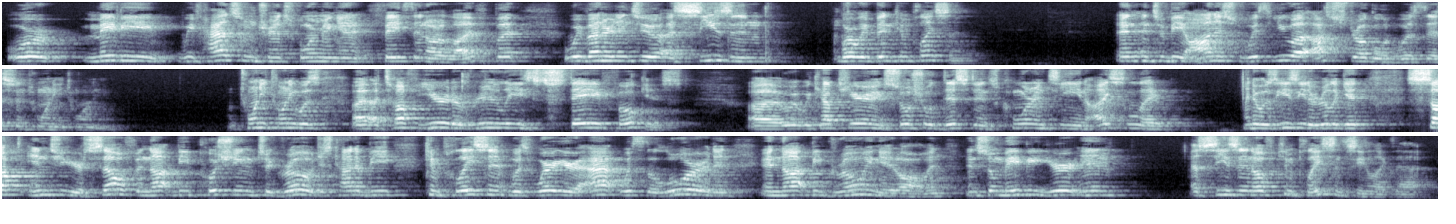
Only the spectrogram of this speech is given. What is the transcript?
Or maybe we've had some transforming faith in our life, but we've entered into a season where we've been complacent. And, and to be honest with you, I, I struggled with this in 2020. 2020 was a, a tough year to really stay focused. Uh, we, we kept hearing social distance, quarantine, isolate, and it was easy to really get sucked into yourself and not be pushing to grow. Just kind of be complacent with where you're at with the Lord and, and not be growing at all. And, and so maybe you're in a season of complacency like that.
